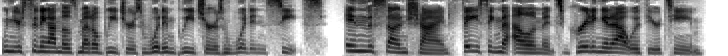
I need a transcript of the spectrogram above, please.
When you're sitting on those metal bleachers, wooden bleachers, wooden seats, in the sunshine, facing the elements, gritting it out with your team.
